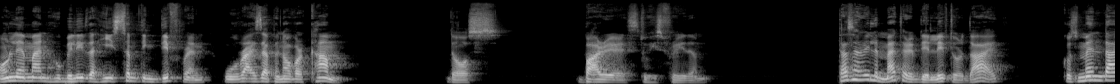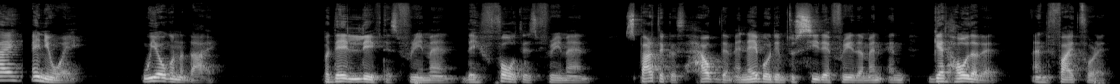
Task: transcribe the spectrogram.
Only a man who believes that he is something different will rise up and overcome those barriers to his freedom. Doesn't really matter if they lived or died, because men die anyway. We all gonna die. But they lived as free men. They fought as free men. Spartacus helped them, enabled them to see their freedom and, and get hold of it and fight for it.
